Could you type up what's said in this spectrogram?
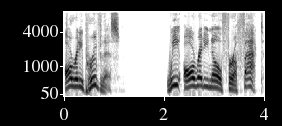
already proved this. We already know for a fact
